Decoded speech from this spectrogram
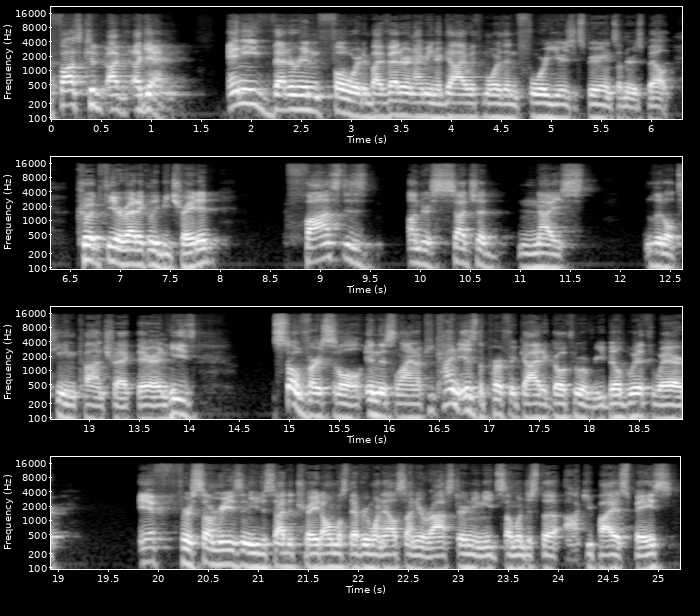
Foss could. I, again, any veteran forward, and by veteran I mean a guy with more than four years experience under his belt, could theoretically be traded. Fast is under such a nice little team contract there, and he's so versatile in this lineup. He kind of is the perfect guy to go through a rebuild with, where if for some reason you decide to trade almost everyone else on your roster and you need someone just to occupy a space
